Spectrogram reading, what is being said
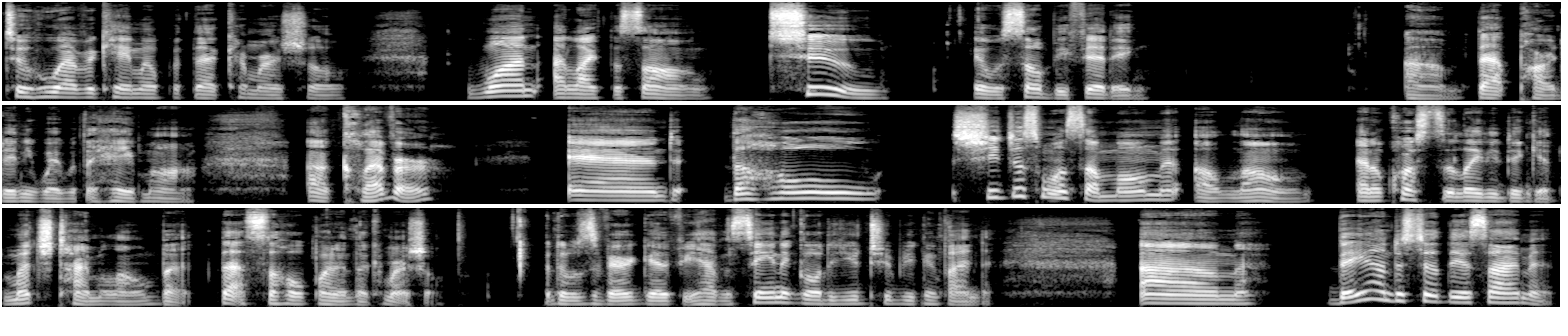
to whoever came up with that commercial. One, I like the song. Two, it was so befitting. Um, that part anyway with the Hey Ma. Uh, clever. And the whole, she just wants a moment alone. And of course, the lady didn't get much time alone, but that's the whole point of the commercial. But it was very good. If you haven't seen it, go to YouTube, you can find it. Um, they understood the assignment.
